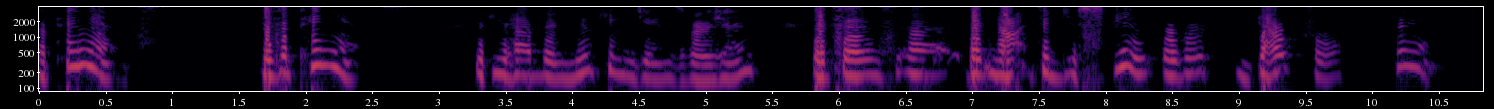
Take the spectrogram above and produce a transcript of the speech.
opinions. His opinions. If you have the New King James Version, it says, uh, but not to dispute over doubtful things.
